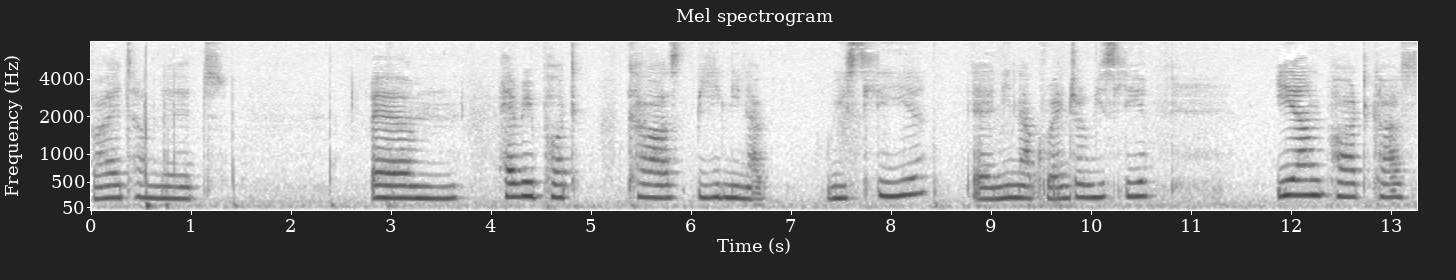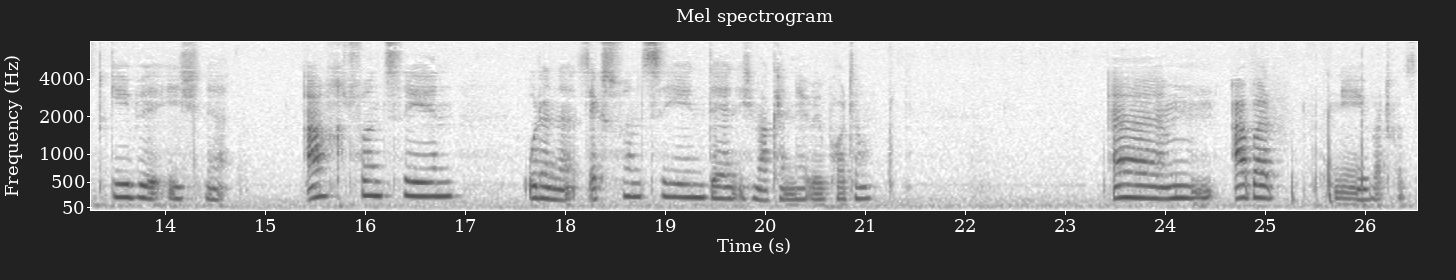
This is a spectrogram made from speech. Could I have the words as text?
weiter mit ähm, Harry Podcast B. Nina Weasley. Äh, Nina Granger Weasley. Ihren Podcast gebe ich eine 8 von 10 oder eine 6 von 10, denn ich mag keinen Harry Potter. Ähm, aber, nee, warte kurz.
